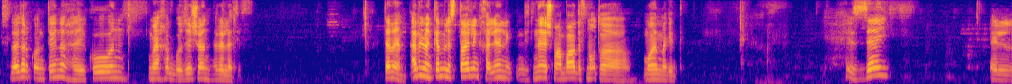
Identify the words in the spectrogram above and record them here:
slider container هيكون واخد position relative تمام. قبل ما نكمل styling خلينا نتناقش مع بعض في نقطة مهمة جدا. إزاي ال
